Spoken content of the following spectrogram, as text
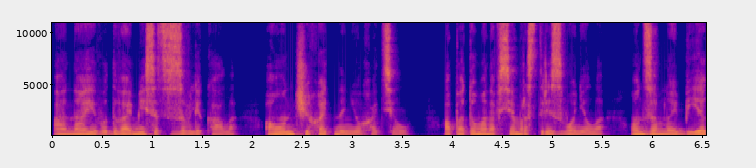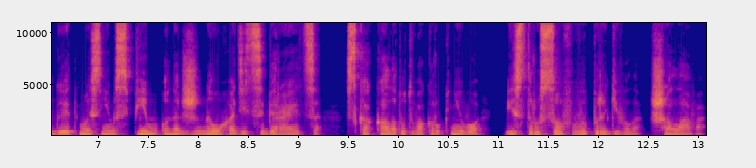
Она его два месяца завлекала, а он чихать на нее хотел. А потом она всем растрезвонила. Он за мной бегает, мы с ним спим, он от жены уходить собирается скакала тут вокруг него, из трусов выпрыгивала, шалава.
